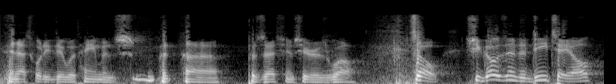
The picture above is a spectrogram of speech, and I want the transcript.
And that's what he did with Haman's uh, possessions here as well. So, she goes into detail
